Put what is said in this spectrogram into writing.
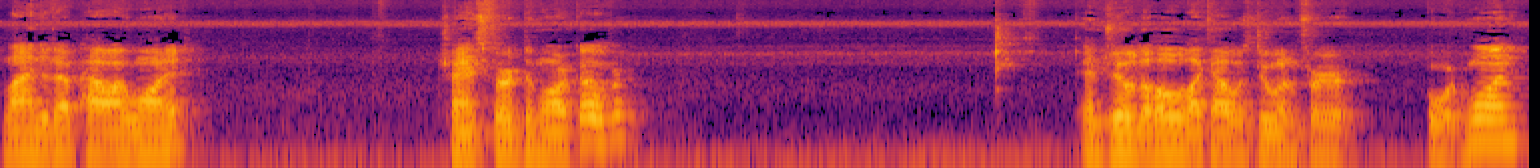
lined it up how I wanted, transferred the mark over, and drilled a hole like I was doing for board one.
